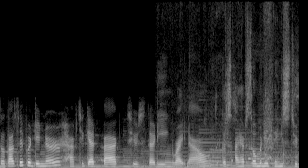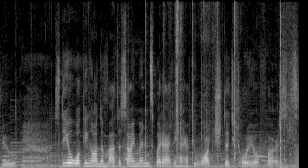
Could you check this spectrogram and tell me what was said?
So that's it for dinner. Have to get back to studying right now because I have so many things to do. Still working on the math assignments, but I think I have to watch the tutorial first.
